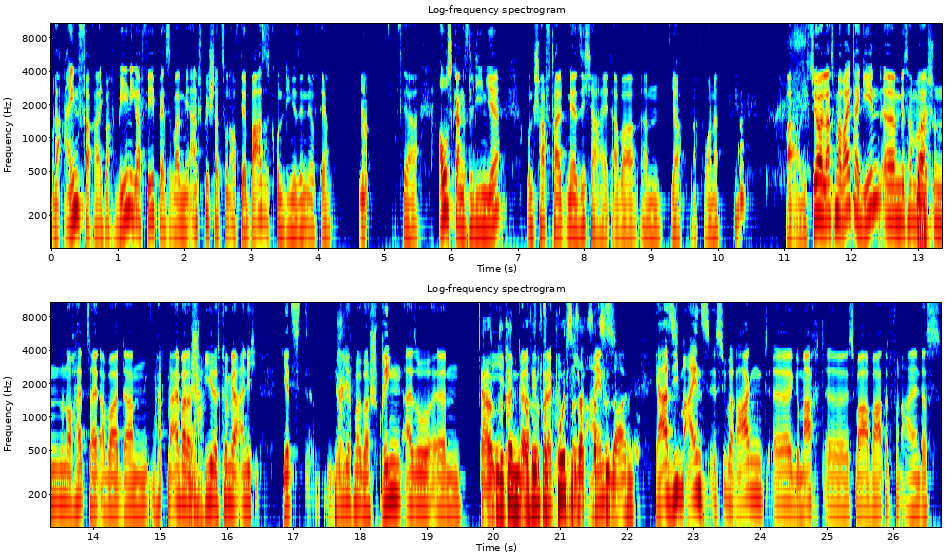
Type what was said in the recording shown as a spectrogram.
oder einfacher. Ich mache weniger Fehlpässe, weil mehr Anspielstationen auf der Basisgrundlinie sind, auf der Ja. auf der Ausgangslinie und schafft halt mehr Sicherheit. Aber ähm, ja, nach vorne Ja. war auch nichts. Ja, lass mal weitergehen. Ähm, jetzt haben wir Ja. schon nur noch Halbzeit, aber dann hatten wir einfach das Ja. Spiel. Das können wir eigentlich jetzt, äh, will ich jetzt mal überspringen. Also, ähm, Ja, die wir können auf jeden Fall Futsal Club kurz einen Satz 7-1. dazu sagen. Ja, 7-1 ist überragend äh, gemacht. Äh, es war erwartet von allen, dass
